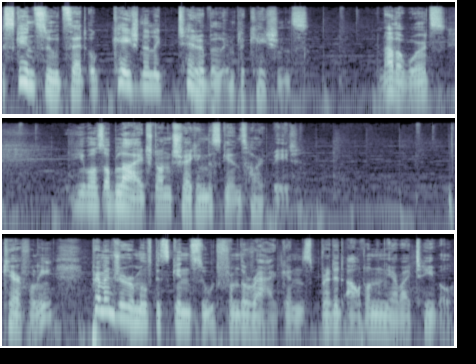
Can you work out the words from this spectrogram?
skin suits had occasionally terrible implications. In other words, he was obliged on checking the skin's heartbeat. Carefully, Preminger removed the skin suit from the rack and spread it out on a nearby table.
